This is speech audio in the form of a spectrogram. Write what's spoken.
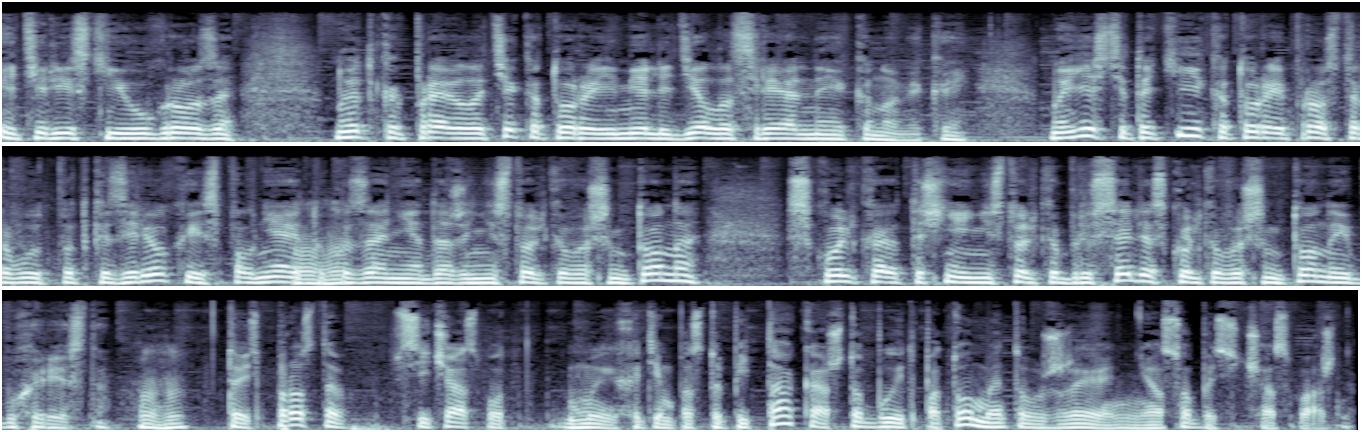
эти риски и угрозы. Но это, как правило, те, которые имели дело с реальной экономикой. Но есть и такие, которые просто рвут под козырек и исполняют угу. указания даже не столько Вашингтона, сколько, точнее, не столько Брюсселя, сколько Вашингтона и Бухареста. Угу. То есть просто сейчас вот мы хотим поступить так, а что будет потом, это уже не особо сейчас важно.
